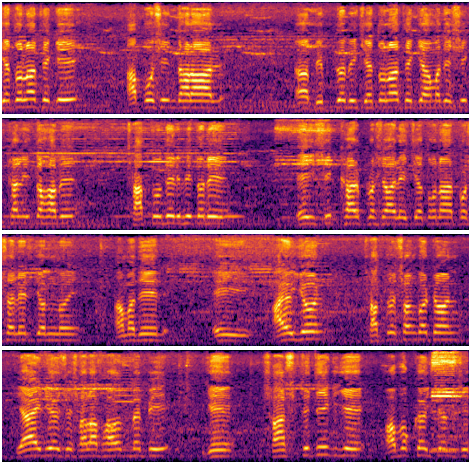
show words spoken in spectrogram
চেতনা থেকে আপোষহীন ধারার বিপ্লবী চেতনা থেকে আমাদের শিক্ষা নিতে হবে। ছাত্রদের ভিতরে এই শিক্ষার প্রসার, এই চেতনার প্রসারের জন্যই আমাদের এই আয়োজন, ছাত্র সংগঠন, এআইডিএস সারা ভারতব্যাপী যে সাংস্কৃতিক যে অবক্ষয় চলছে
